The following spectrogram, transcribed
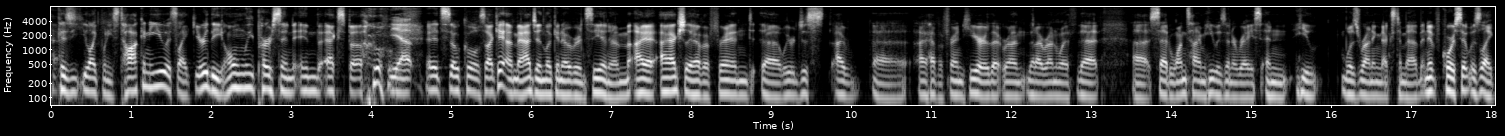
because you like when he's talking to you, it's like you're the only person in the expo. Yeah, and it's so cool. So I can't imagine looking over and seeing him. I I actually have a friend. Uh, we were just I uh, I have a friend here that run that I run with that uh, said one time he was in a race and he was running next to Meb, and of course it was like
